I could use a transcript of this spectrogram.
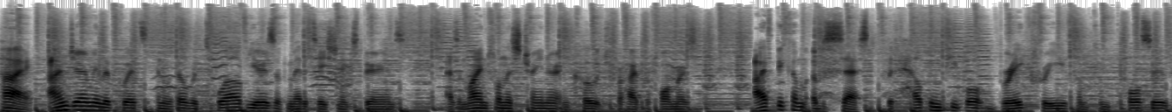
Hi, I'm Jeremy Lipkowitz, and with over 12 years of meditation experience as a mindfulness trainer and coach for high performers, I've become obsessed with helping people break free from compulsive,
